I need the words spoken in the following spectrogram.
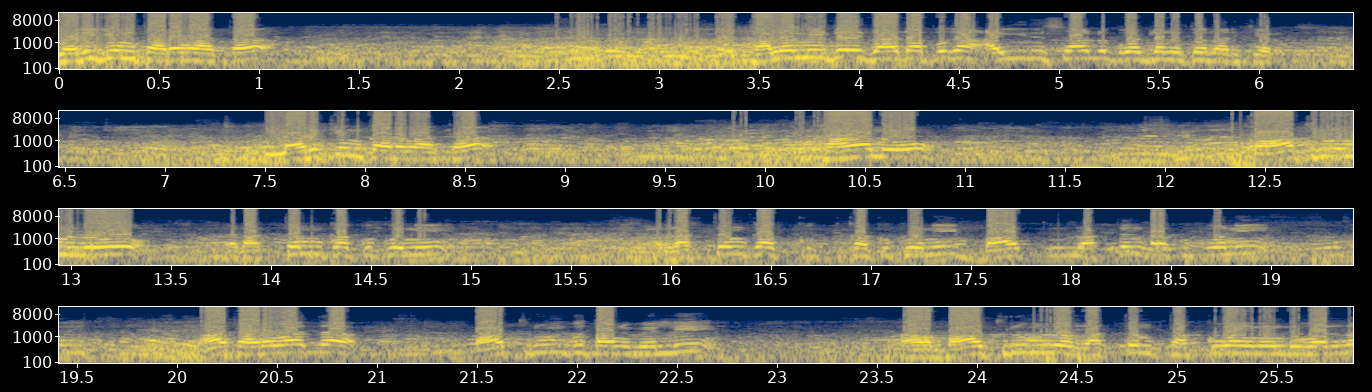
జరిగిన తర్వాత తల మీదే దాదాపుగా ఐదు సార్లు గొడ్డలతో నరికారు. నరికిన తర్వాత తాను బాత్రూంలో రక్తం కక్కుకొని రక్తం కక్కు కక్కుకొని బాత్ రక్తం కక్కుకొని ఆ తర్వాత బాత్రూమ్కు తాను వెళ్ళి ఆ బాత్రూంలో రక్తం తక్కువైనందువల్ల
